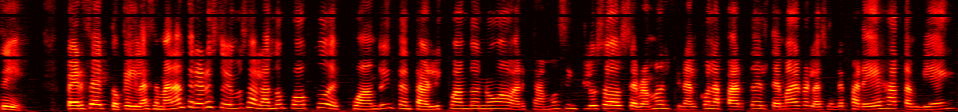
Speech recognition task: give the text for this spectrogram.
Sí, perfecto. Ok, la semana anterior estuvimos hablando un poco de cuándo intentarlo y cuándo no. Abarcamos, incluso cerramos el final con la parte del tema de relación de pareja también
